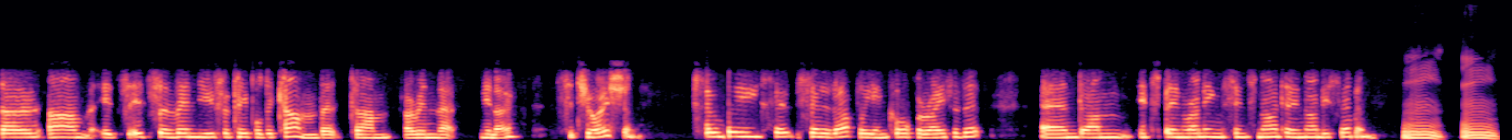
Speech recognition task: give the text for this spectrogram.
So um, it's it's a venue for people to come that um, are in that you know situation. So we set, set it up, we incorporated it, and um, it's been running since 1997. Mm, mm.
